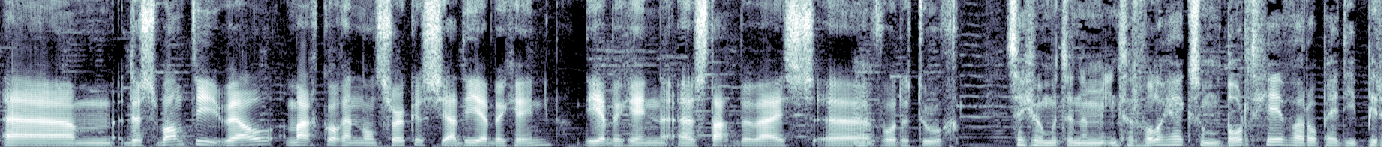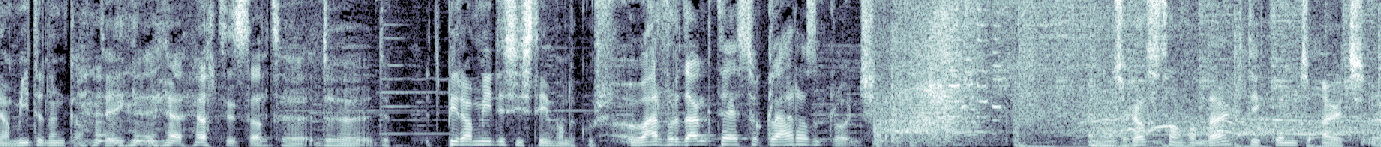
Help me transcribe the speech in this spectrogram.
Ehm, dus Wanty wel, maar Corendon Circus, ja, die hebben geen, die hebben geen eh, startbewijs eh, voor de Tour. Zeg, we moeten hem in het vervolg eigenlijk zo'n bord geven waarop hij die piramide dan kan tekenen. ja, dat is dat. Het, eh, de, de, het piramidesysteem van de koers. Waarvoor dankt hij zo klaar als een klontje? En onze gast van vandaag die komt uit uh,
